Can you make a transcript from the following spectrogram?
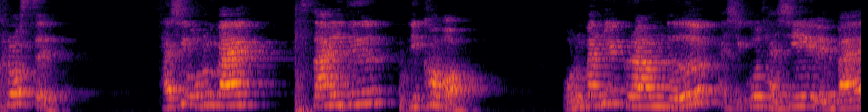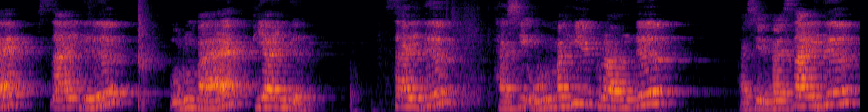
크로스. 다시 오른발 사이드 리커버. 오른발 힐 그라운드 하시고 다시 왼발 사이드 오른발 비하인드. 사이드 다시 오른발 힐 그라운드 다시 왼발 사이드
